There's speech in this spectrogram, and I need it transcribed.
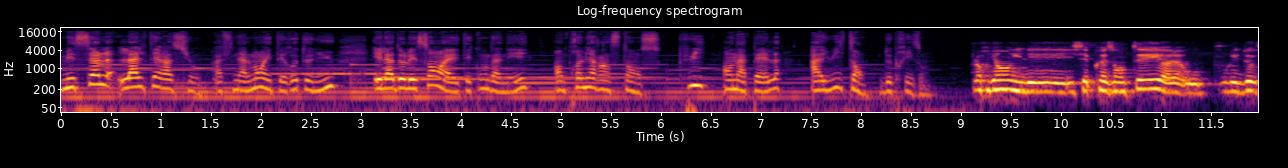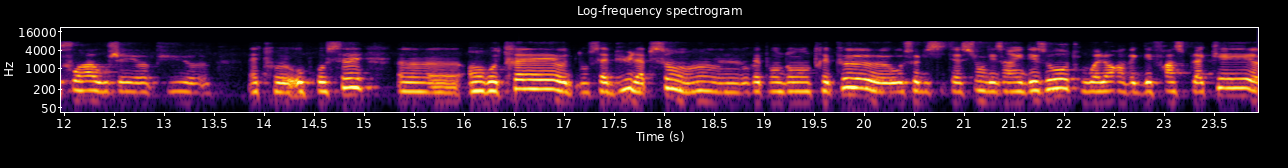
Mais seule l'altération a finalement été retenue et l'adolescent a été condamné, en première instance, puis en appel, à 8 ans de prison. Florian, il s'est présenté euh, pour les deux fois où j'ai euh, pu euh, être au procès en retrait, dans sa bulle absent, hein, répondant très peu aux sollicitations des uns et des autres, ou alors avec des phrases plaquées.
